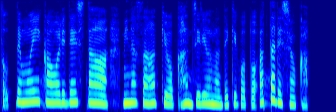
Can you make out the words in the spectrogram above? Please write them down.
とってもいい香りでした。皆さん秋を感じるような出来事あったでしょうか？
